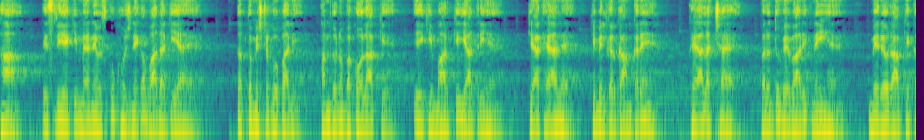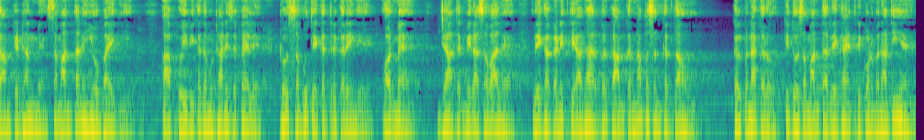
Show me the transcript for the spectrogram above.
हाँ इसलिए कि मैंने उसको खोजने का वादा किया है। तब तो मिस्टर गोपाली, हम दोनों बकौल आपके एक ही मार्ग के यात्री हैं। क्या ख्याल है कि मिलकर काम करें? ख्याल अच्छा है, परंतु व्यवहारिक नहीं है। मेरे और आपके काम के ढंग में समानता नहीं हो पाएगी। आप कोई भी कदम उठाने से पहले ठोस सबूत एकत्र करेंगे, और मैं, जहाँ तक मेरा सवाल है, रेखा गणित के आधार पर काम करना पसंद करता हूँ। कल्पना करो कि दो समांतर रेखाएँ त्रिकोण बनाती हैं।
